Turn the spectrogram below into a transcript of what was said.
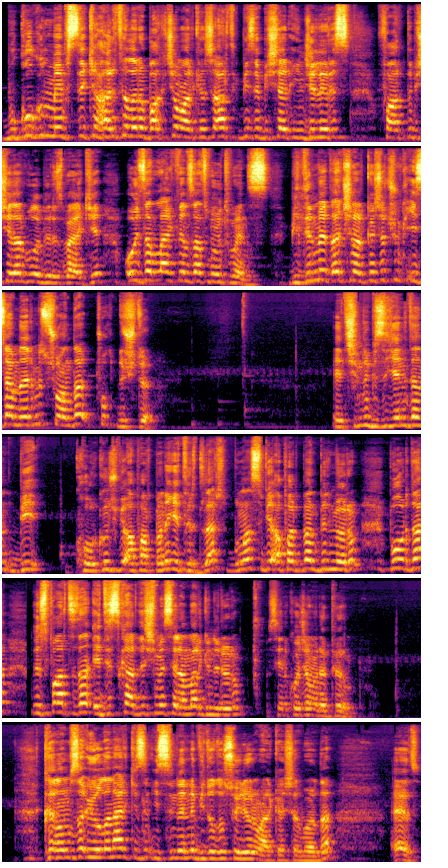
bu Google Maps'teki haritalara bakacağım arkadaşlar. Artık bize bir şeyler inceleriz. Farklı bir şeyler bulabiliriz belki. O yüzden like'larınızı atmayı unutmayınız. Bildirimleri de açın arkadaşlar çünkü izlenmelerimiz şu anda çok düştü. Evet şimdi bizi yeniden bir korkunç bir apartmana getirdiler. Bu nasıl bir apartman bilmiyorum. Bu arada Isparta'dan Edis kardeşime selamlar gönderiyorum. Seni kocaman öpüyorum. Kanalımıza üye olan herkesin isimlerini videoda söylüyorum arkadaşlar bu arada. Evet.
